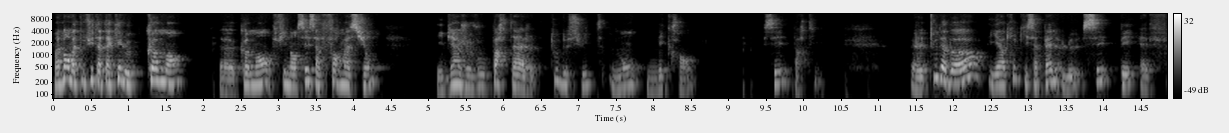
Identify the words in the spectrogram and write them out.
Maintenant, on va tout de suite attaquer le comment, euh, comment financer sa formation. Eh bien, je vous partage tout de suite mon écran. C'est parti. Euh, tout d'abord, il y a un truc qui s'appelle le CPF.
